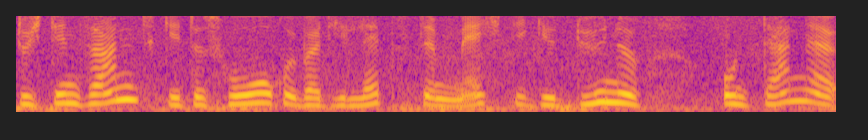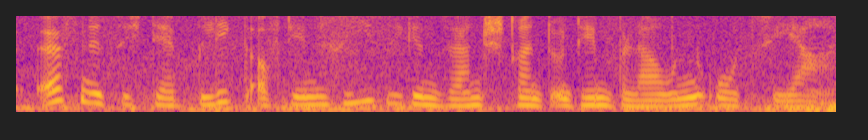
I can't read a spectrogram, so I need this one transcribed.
Durch den Sand geht es hoch über die letzte mächtige Düne und dann eröffnet sich der Blick auf den riesigen Sandstrand und den blauen Ozean.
